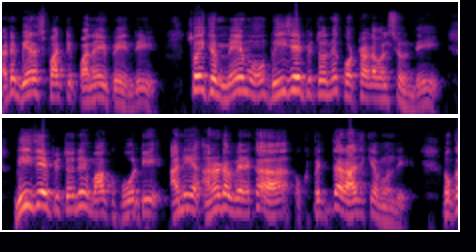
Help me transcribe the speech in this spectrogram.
అంటే బీఆర్ఎస్ పార్టీ పని అయిపోయింది. సో ఇక మేము బీజేపీతోనే కొట్లాడవలసి ఉంది. బీజేపీతోనే మాకు పోటీ అని అనడం వెనుక ఒక పెద్ద రాజకీయం ఉంది. ఒక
